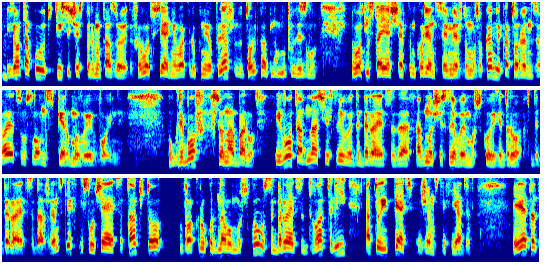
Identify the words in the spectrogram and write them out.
ее атакуют тысячи сперматозоидов, и вот все они вокруг нее пляшут, и только одному повезло. Вот настоящая конкуренция между мужиками, которая называется условно спермовые войны. У грибов все наоборот. И вот одна счастливая добирается до, одно счастливое мужское ядро добирается до женских, и случается так, что вокруг одного мужского собирается 2-3, а то и 5 женских ядер. И этот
